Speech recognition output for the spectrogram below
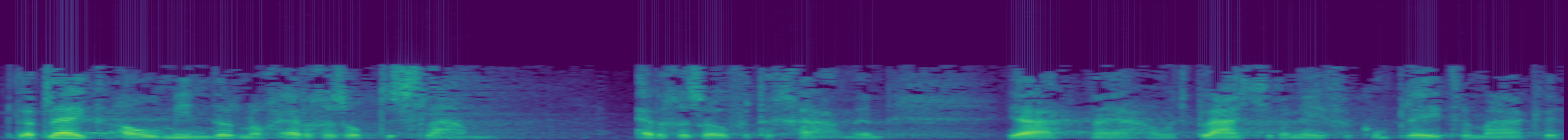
dat lijkt al minder nog ergens op te slaan, ergens over te gaan. En ja, nou ja, om het plaatje dan even compleet te maken.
